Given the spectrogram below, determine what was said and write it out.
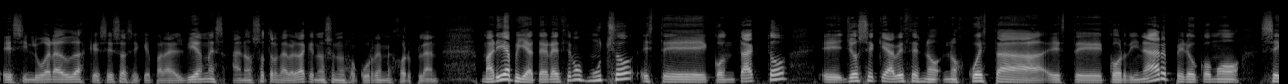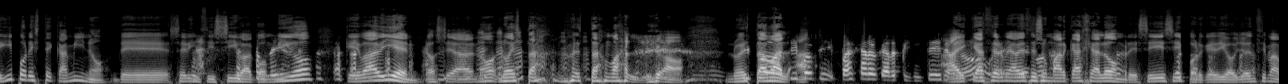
es sin lugar a dudas que es eso, así que para el viernes a nosotros la verdad que no se nos ocurre mejor plan. María Pilla, te agradecemos mucho este contacto. Eh, yo sé que a veces no, nos cuesta este, coordinar, pero como seguí por este camino de ser incisiva conmigo, que va bien, o sea, no, no, está, no está mal, digamos, no está mal. Ah, pájaro carpintero. Hay que hacerme a veces un marcaje al hombre, sí, sí, porque digo, yo encima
